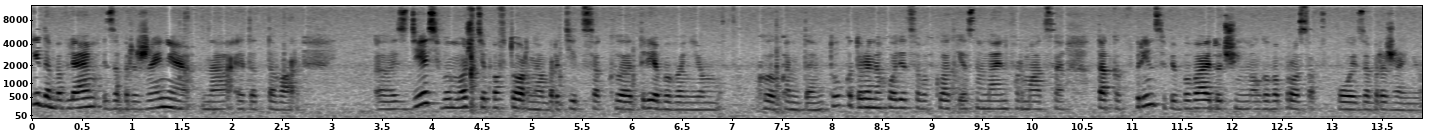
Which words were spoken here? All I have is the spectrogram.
и добавляем изображение на этот товар. Э, здесь вы можете повторно обратиться к требованиям к контенту, который находится во вкладке «Основная информация», так как, в принципе, бывает очень много вопросов по изображению.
